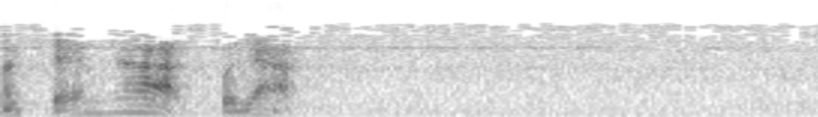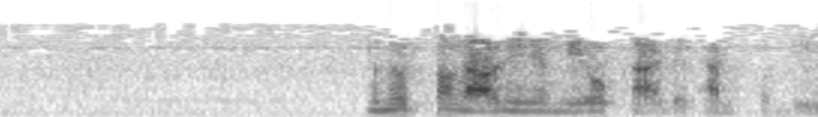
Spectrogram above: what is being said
มันแสนยากกว่ายาก มนุษย์ของเราเนี่ยังมีโอกาสได้ทำความดี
